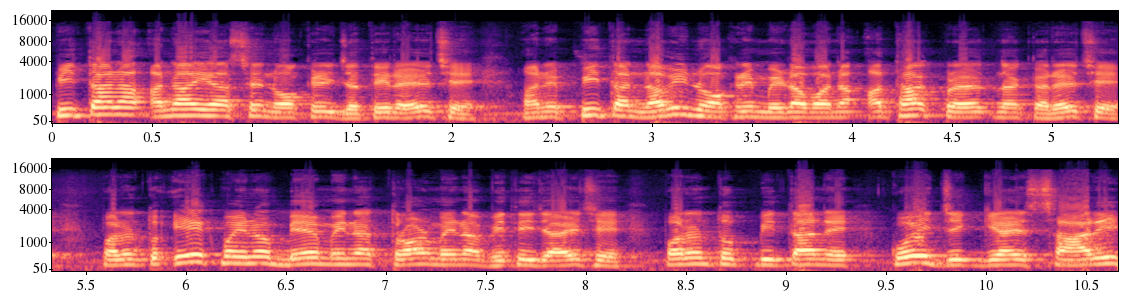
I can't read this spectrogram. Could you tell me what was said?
પિતાના અનાયાસે નોકરી જતી રહે છે અને પિતા નવી નોકરી મેળવવાના અથાગ પ્રયત્ન કરે છે. પરંતુ એક મહિનો, બે મહિના, ત્રણ મહિના વીતી જાય છે. પરંતુ પિતાને કોઈ જગ્યાએ સારી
